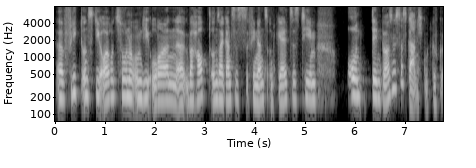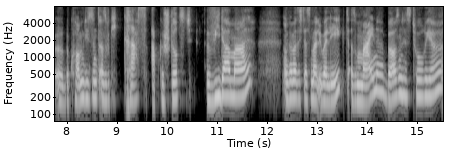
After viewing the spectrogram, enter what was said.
Äh, fliegt uns die Eurozone um die Ohren, äh, überhaupt unser ganzes Finanz- und Geldsystem. Und den Börsen ist das gar nicht gut äh, bekommen. Die sind also wirklich krass abgestürzt. Wieder mal. Und wenn man sich das mal überlegt, also meine Börsenhistorie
